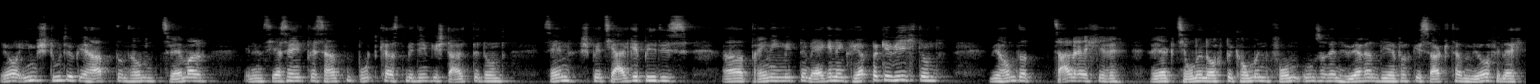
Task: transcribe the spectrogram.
ja, im Studio gehabt und haben zweimal einen sehr, sehr interessanten Podcast mit ihm gestaltet und sein Spezialgebiet ist äh, Training mit dem eigenen Körpergewicht und wir haben da zahlreiche Reaktionen auch bekommen von unseren Hörern, die einfach gesagt haben, ja, vielleicht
